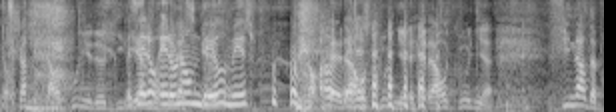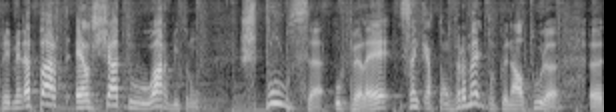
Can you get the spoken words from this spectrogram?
El Chato era alcunha de Guilherme Mas era, era o nome dele mesmo. Não, era alcunha, era alcunha. Final da primeira parte, El Chato, o árbitro, expulsa o Pelé sem cartão vermelho, porque na altura, eh,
